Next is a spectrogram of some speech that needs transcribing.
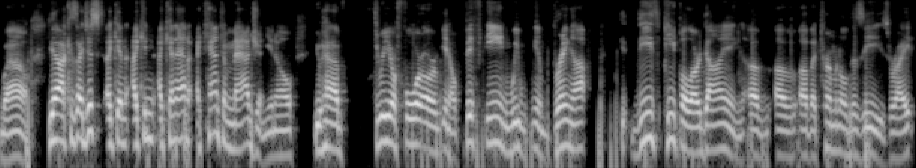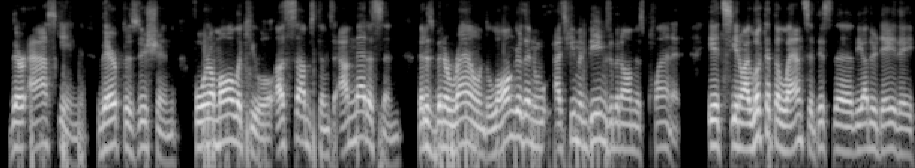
Wow. Yeah, because I just I can I can I can I can't imagine. You know, you have three or four or you know 15 we you know bring up these people are dying of, of, of a terminal disease right they're asking their physician for a molecule a substance a medicine that has been around longer than as human beings have been on this planet it's you know i looked at the lancet this the the other day they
